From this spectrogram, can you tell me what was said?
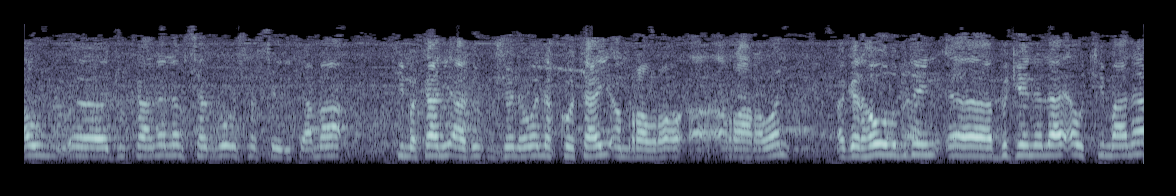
ئەو دوکانە لەم سەربۆ و سەرسێریکە ئەمە تیمەکانی ئاگرکوژێنەوە لە کۆتایی ئەم ڕاڕەوەن ئەگەر هەوڵ بدەین بگەینە لای ئەو تیمانە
